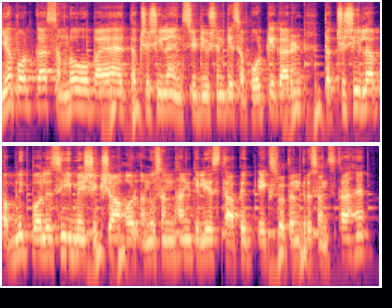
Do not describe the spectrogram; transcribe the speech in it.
यह पॉडकास्ट संभव हो पाया है तक्षशिला इंस्टीट्यूशन के सपोर्ट के कारण। तक्षशिला पब्लिक पॉलिसी में शिक्षा और अनुसंधान के लिए स्थापित एक स्वतंत्र संस्था है।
